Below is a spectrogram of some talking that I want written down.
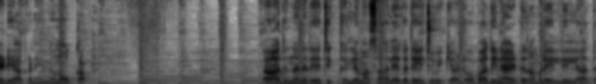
റെഡിയാക്കണമെന്ന് നോക്കാം. ആദ്യം തന്നെ അതേ ചിക്കനിൽ മസാലയൊക്കെ തേച്ച് വെക്കുക കേട്ടോ അപ്പോൾ അതിനായിട്ട് നമ്മൾ എല്ലില്ലാത്ത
